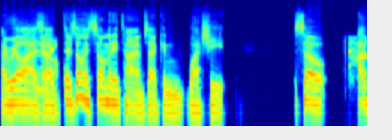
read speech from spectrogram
I realize no. like there's only so many times I can watch Heat. So I've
